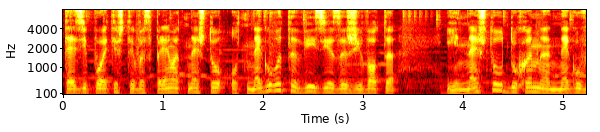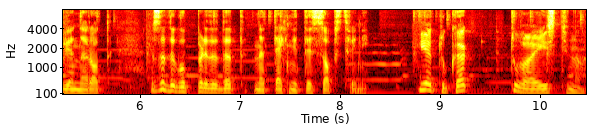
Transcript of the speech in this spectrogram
Тези поети ще възприемат нещо от неговата визия за живота и нещо от духа на неговия народ, за да го предадат на техните собствени. И ето как това е истина.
